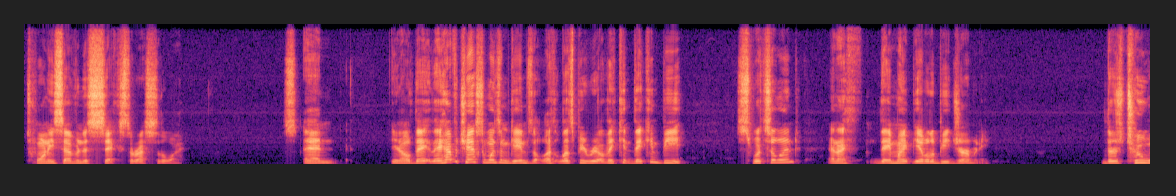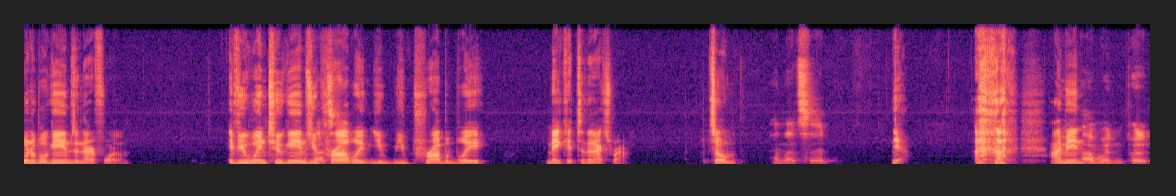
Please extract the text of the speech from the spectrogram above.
27 to 6 the rest of the way. And you know, they, they have a chance to win some games though. Let, let's be real. They can they can beat Switzerland and I they might be able to beat Germany. There's two winnable games in there for them. If you win two games, you probably you you probably make it to the next round. So and that's it. Yeah, I mean, I wouldn't put.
